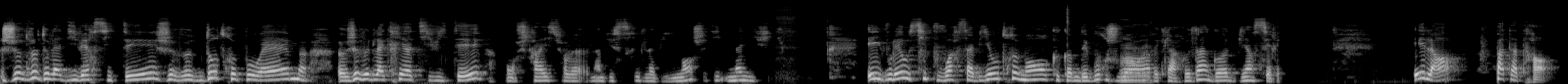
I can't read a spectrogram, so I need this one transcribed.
je veux de la diversité, je veux d'autres poèmes, euh, je veux de la créativité. Bon, je travaille sur l'industrie de l'habillement, je dis magnifique. Et il voulait aussi pouvoir s'habiller autrement que comme des bourgeois, ah avec la redingote bien serrée. Et là, patatras,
